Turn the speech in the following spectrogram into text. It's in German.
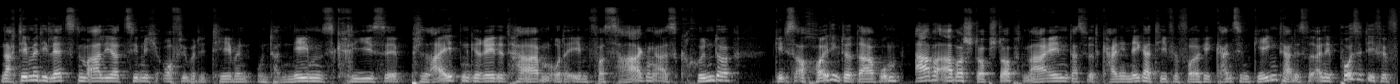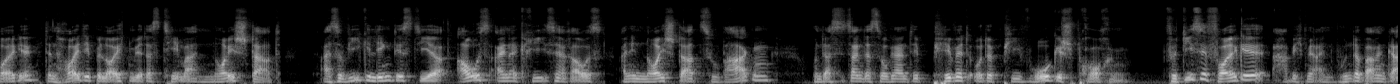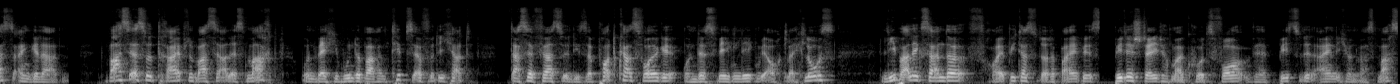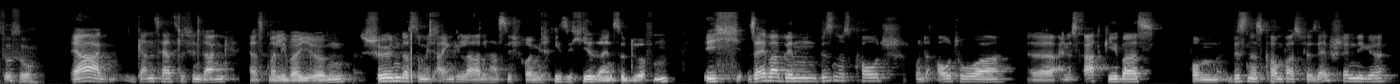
Nachdem wir die letzten Male ja ziemlich oft über die Themen Unternehmenskrise, Pleiten geredet haben oder eben Versagen als Gründer, geht es auch heute wieder darum, aber, aber, stopp, stopp, nein, das wird keine negative Folge, ganz im Gegenteil, es wird eine positive Folge, denn heute beleuchten wir das Thema Neustart. Also wie gelingt es dir, aus einer Krise heraus einen Neustart zu wagen? Und das ist dann das sogenannte Pivot oder Pivot gesprochen. Für diese Folge habe ich mir einen wunderbaren Gast eingeladen. Was er so treibt und was er alles macht und welche wunderbaren Tipps er für dich hat, das erfährst du in dieser Podcast-Folge und deswegen legen wir auch gleich los. Lieber Alexander, freut mich, dass du da dabei bist. Bitte stell dich doch mal kurz vor, wer bist du denn eigentlich und was machst du so? Ja, ganz herzlichen Dank erstmal, lieber Jürgen. Schön, dass du mich eingeladen hast. Ich freue mich riesig, hier sein zu dürfen. Ich selber bin Business Coach und Autor äh, eines Ratgebers vom Business Kompass für Selbstständige.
